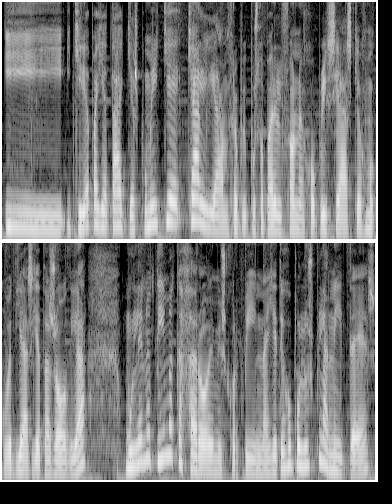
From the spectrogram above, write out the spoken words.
η, η κυρία Παγιατάκη, ας πούμε, και, και άλλοι άνθρωποι που στο παρελθόν έχω πλησιάσει και έχουμε κουβεντιάσει για τα ζώδια, μου λένε ότι είμαι καθαρό ημισκορπίνα, γιατί έχω πολλούς πλανήτες,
